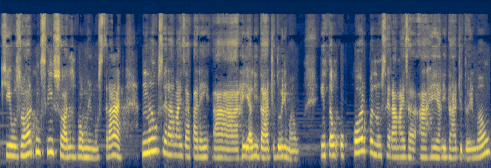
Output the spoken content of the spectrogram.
que os órgãos sensórios vão me mostrar não será mais a, a realidade do irmão. Então, o corpo não será mais a, a realidade do irmão,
